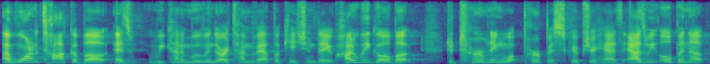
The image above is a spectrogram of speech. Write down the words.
I want to talk about, as we kind of move into our time of application today, how do we go about determining what purpose Scripture has? As we open up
